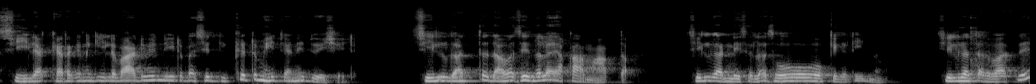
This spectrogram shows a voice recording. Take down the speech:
සීලයක් අරගෙන ගිහිල්ලා වාඩි වෙන්නේ ඊට පස්සේ දිගටම හිතන්නේ ද්වේෂයට. සීල් ගත්ත දවසේ ඉඳලා යකා මාක්තා. සීල් ගන්න ඉස්සලා සෝක් එකට ඉන්නවා. සීල් ගත්තට පස්සේ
